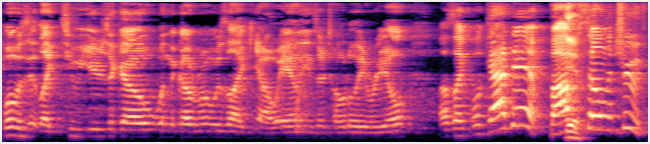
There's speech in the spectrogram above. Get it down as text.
what was it like two years ago when the government was like, yo, aliens are totally real. I was like, well, goddamn, Bob's Yeah. telling the truth.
